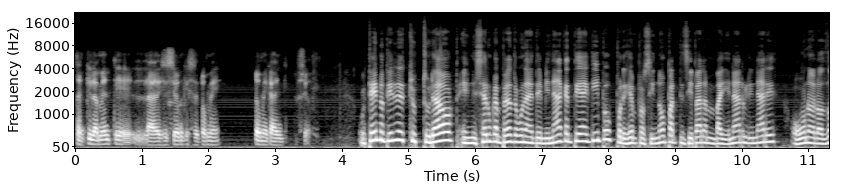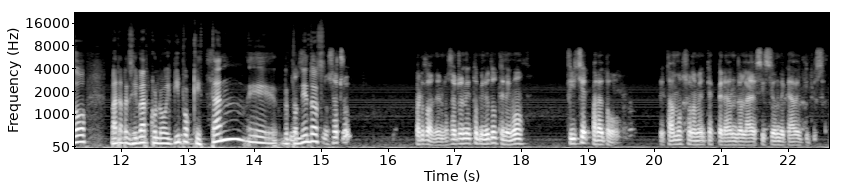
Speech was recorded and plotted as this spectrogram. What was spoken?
tranquilamente la decisión que se tome, tome cada institución. ¿Ustedes no tienen estructurado iniciar un campeonato con una determinada cantidad de equipos? Por ejemplo, si no participaran Vallenar o Linares, o uno de los dos, van a participar con los equipos que están eh, respondiendo a... Nosotros, perdón, nosotros en estos minutos tenemos fiches para todo. Estamos solamente esperando la decisión de cada institución.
